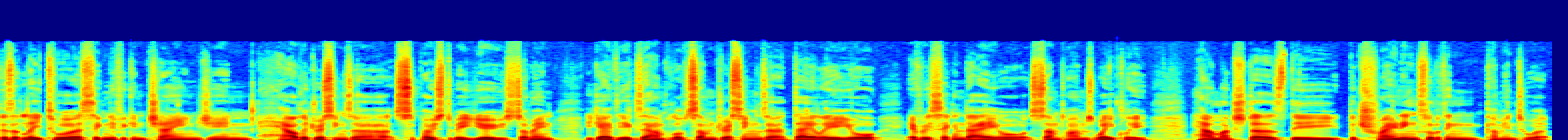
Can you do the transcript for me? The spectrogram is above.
does it lead to a significant change in how the dressings are supposed to be used? I mean, you gave the example of some dressings are daily or every second day or sometimes weekly. How much does the the training sort of thing come into it?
